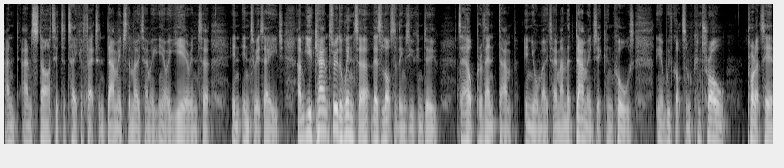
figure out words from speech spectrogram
and and started to take effect and damage the motorhome. You know, a year into in, into its age. Um, you can through the winter. There's lots of things you can do to help prevent damp in your motorhome and the damage it can cause. You know, we've got some control products here,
